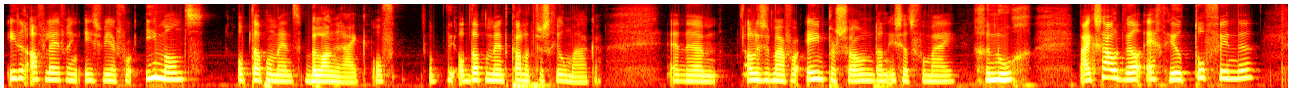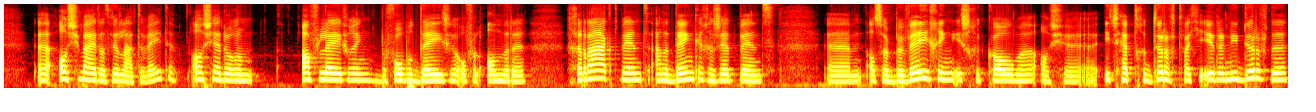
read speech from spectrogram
iedere aflevering is weer voor iemand op dat moment belangrijk. Of op, op dat moment kan het verschil maken. En um, al is het maar voor één persoon, dan is dat voor mij genoeg. Maar ik zou het wel echt heel tof vinden als je mij dat wil laten weten. Als jij door een aflevering, bijvoorbeeld deze of een andere, geraakt bent, aan het denken gezet bent. Um, als er beweging is gekomen, als je uh, iets hebt gedurfd wat je eerder niet durfde.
